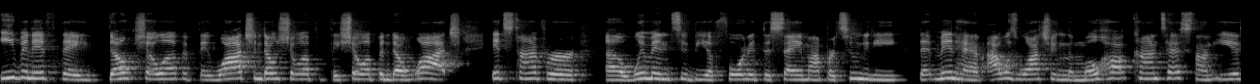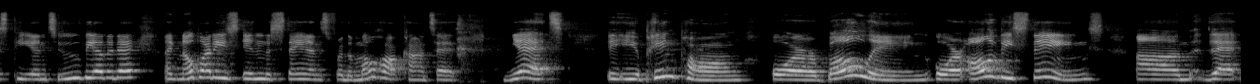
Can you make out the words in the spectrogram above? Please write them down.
even if they don't show up, if they watch and don't show up, if they show up and don't watch, it's time for uh, women to be afforded the same opportunity that men have. I was watching the Mohawk contest on ESPN2 the other day. Like nobody's in the stands for the Mohawk contest yet you ping pong or bowling or all of these things um, that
